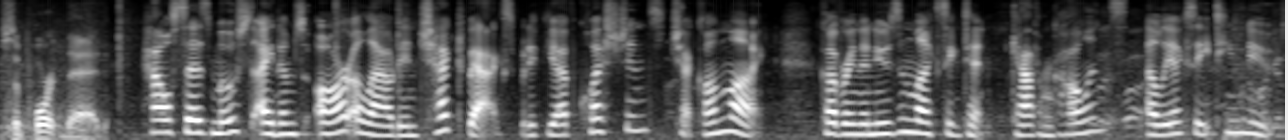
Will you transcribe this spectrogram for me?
support that. Howell says most items are allowed in checked bags, but if you have questions, check online. Covering the news in Lexington, Catherine Collins, LEX 18 News.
